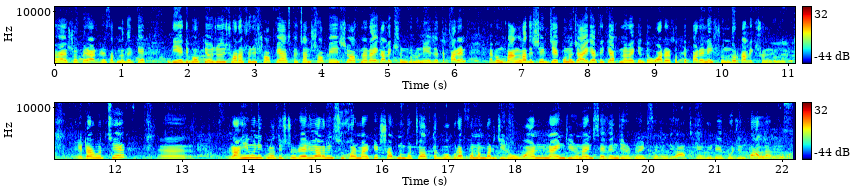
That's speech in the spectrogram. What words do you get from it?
ভাইয়ের শপের অ্যাড্রেস আপনাদেরকে দিয়ে দিব। কেউ যদি সরাসরি শপে আসতে চান, শপে এসেও আপনারা এই কালেকশনগুলো নিয়ে যেতে পারেন এবং বাংলাদেশের যে কোনো জায়গা থেকে আপনারা কিন্তু অর্ডার করতে পারেন এই সুন্দর কালেকশনগুলো। এটা হচ্ছে Rahimoni store railway Almin super market shop number চুয়াত্তর Bogura, phone number zero one nine zero nine seven zero two eight seven zero. আজকের ভিডিও পর্যন্ত। আল্লাহ হাফিজ।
